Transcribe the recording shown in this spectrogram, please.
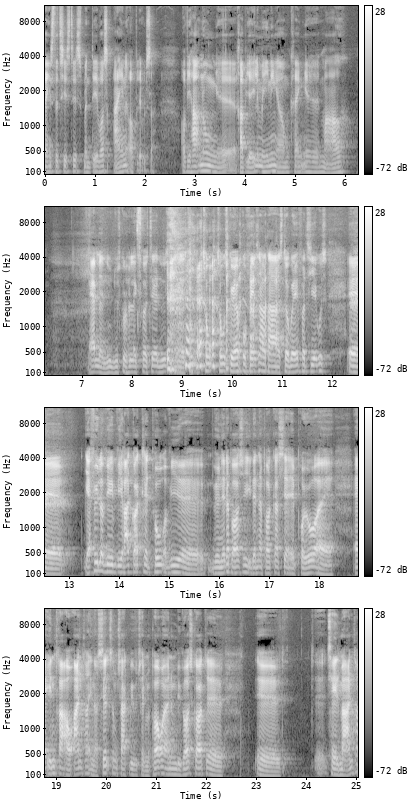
rent statistisk, men det er vores egne oplevelser. Og vi har nogle øh, rabiale meninger omkring øh, meget. Ja, men nu, nu skulle du heller ikke få til at lyde som øh, to, to, to skøre professorer, der er stukket af fra cirkus. Øh, jeg føler, vi, vi er ret godt klædt på, og vi øh, vil netop også i den her podcast-serie prøve at, at inddrage andre end os selv. Som sagt, vi vil tale med pårørende, men vi vil også godt øh, øh, tale med andre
